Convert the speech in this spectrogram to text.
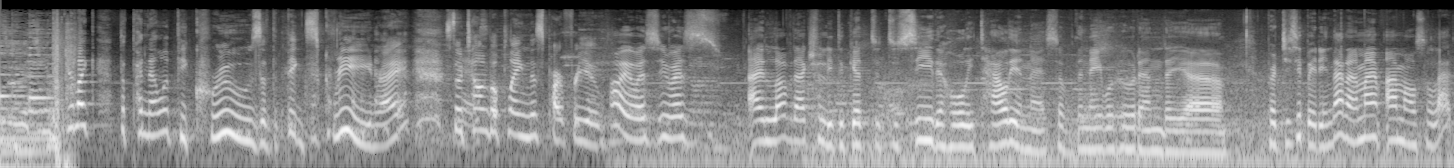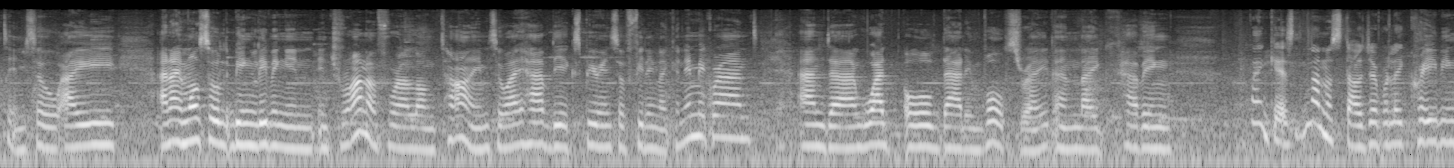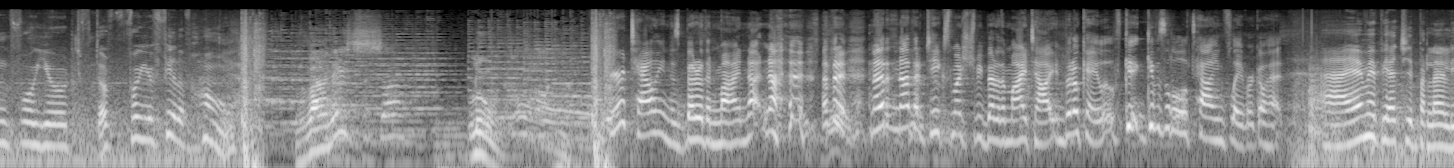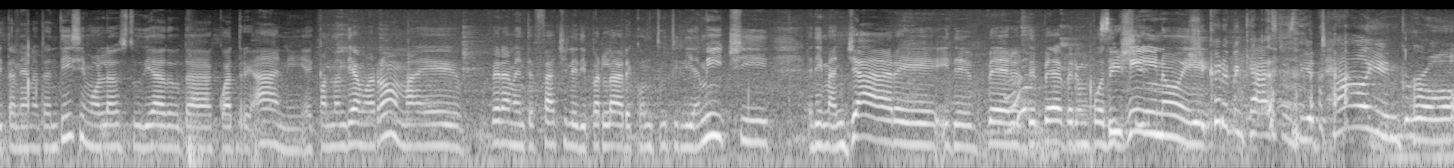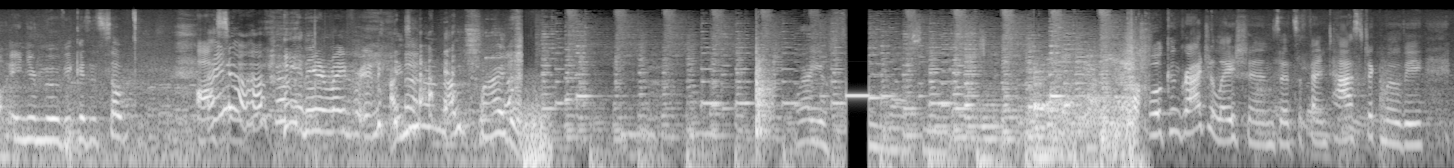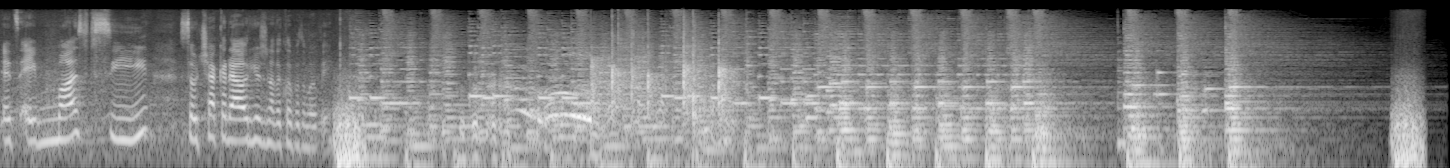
You're like the Penelope Cruz of the big screen, right? So tell me about playing this part for you. Oh, it was, it was, I loved actually to get to, to see the whole Italianness of the neighborhood and the, uh, participate in that. And I'm, I'm also Latin, so I, and I'm also been living in, in Toronto for a long time, so I have the experience of feeling like an immigrant and uh, what all that involves, right? And like having, I guess, not nostalgia, but like craving for your, for your feel of home. Vanessa Luna. Your Italian is better than mine. Not, not, not, that, it, not, not that it takes much to be better than my Italian, but okay, let's gi- give us a little Italian flavor. Go ahead. A me piace parlare l'italiano tantissimo, l'ho studiato da quattro anni e quando andiamo a Roma è veramente facile di parlare con tutti gli amici, di mangiare, e di, bere, di bere un po' di See, vino. she, she e... could have been cast as the Italian girl in your movie because it's so I awesome. know, how come you didn't write for it? I need an outsider. Where are you well, congratulations. It's a fantastic movie. It's a must see. So check it out. Here's another clip of the movie.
